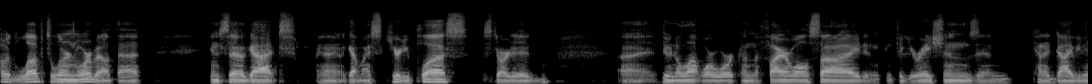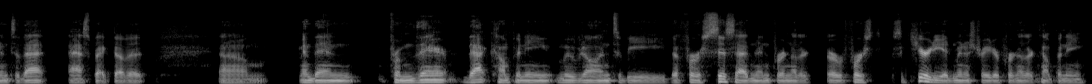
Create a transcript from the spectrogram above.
I would love to learn more about that. And so got uh, got my security plus, started uh, doing a lot more work on the firewall side and configurations and kind of diving into that aspect of it. Um, and then from there, that company moved on to be the first sysadmin for another or first security administrator for another company.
